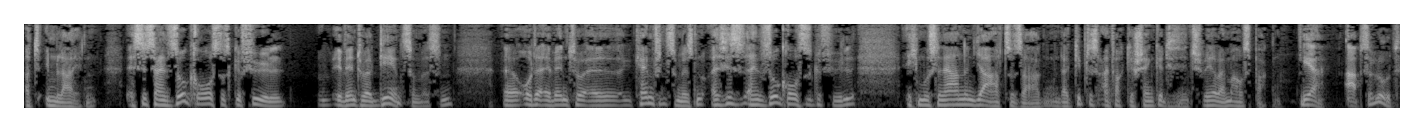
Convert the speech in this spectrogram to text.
Also im Leiden. Es ist ein so großes Gefühl, eventuell gehen zu müssen äh, oder eventuell kämpfen zu müssen. Es ist ein so großes Gefühl, ich muss lernen, Ja zu sagen. Und da gibt es einfach Geschenke, die sind schwer beim Auspacken. Ja, absolut.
